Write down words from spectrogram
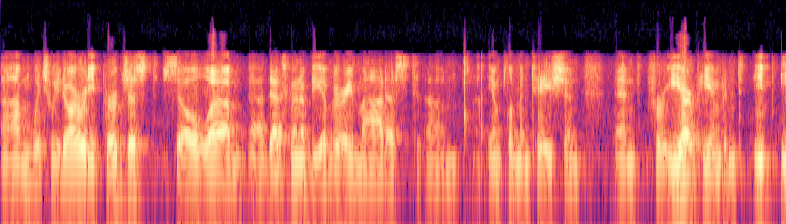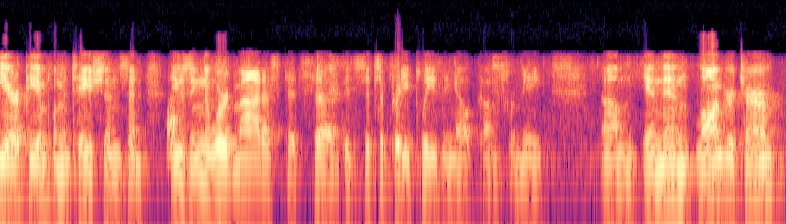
um, which we'd already purchased. So uh, that's going to be a very modest implementation. And for ERP ERP implementations and using the word modest, it's a pretty pleasing outcome for me. And then longer term,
